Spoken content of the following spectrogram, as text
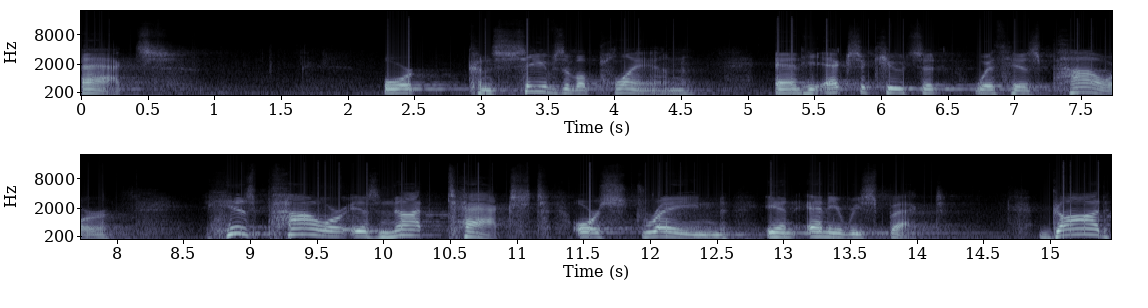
acts or conceives of a plan and he executes it with his power, his power is not taxed or strained in any respect. God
